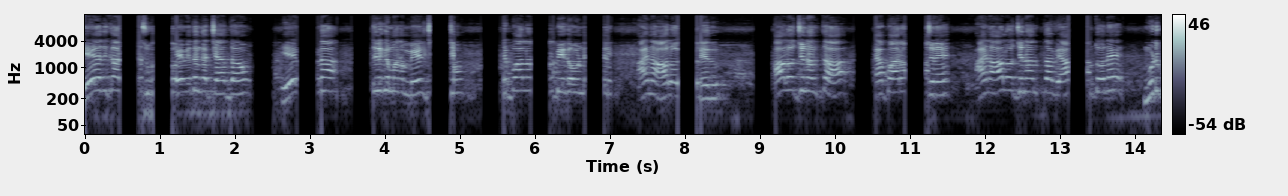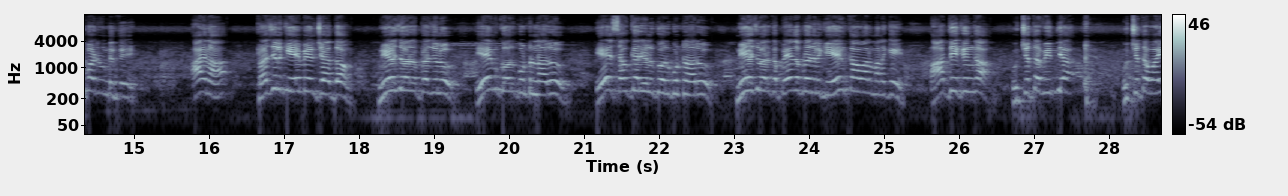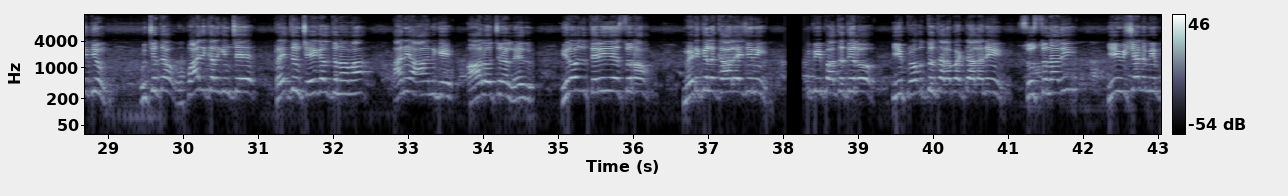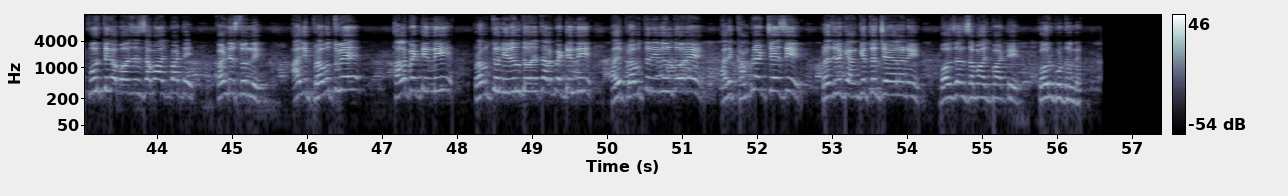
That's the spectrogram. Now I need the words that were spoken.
ఏ అధికారులు ఏ విధంగా చేద్దాం ఏ విధంగా ప్రజలకి మనం మేలు చేద్దాం పరిపాలన ఉండేది ఆయన ఆలోచన లేదు. ఆలోచన అంతా వ్యాపారం ఆయన ఆలోచన అంతా వ్యాపారంతోనే ముడిపడి ఉండింది. ఆయన ప్రజలకి ఏ మేలు చేద్దాం నియోజకవర్గ ప్రజలు ఏమి కోరుకుంటున్నారు? ఏ సౌకర్యాలు కోరుకుంటున్నారు? నియోజకవర్గ పేద ప్రజలకి ఏం కావాలి మనకి? ఆర్థికంగా ఉచిత విద్య ఉచిత వైద్యం ఉచిత ఉపాధి కలిగించే ప్రయత్నం చేయగలుగుతున్నామా అని ఆయనకి ఆలోచన లేదు. ఈరోజు తెలియజేస్తున్నాం మెడికల్ కాలేజీని ఈ పద్ధతిలో ఈ ప్రభుత్వం తలపెట్టాలని చూస్తున్నది. ఈ విషయాన్ని మేము పూర్తిగా బహుజన సమాజ్ పార్టీ ఖండిస్తుంది. అది ప్రభుత్వమే తలపెట్టింది. ప్రభుత్వ నిధులతోనే తలపెట్టింది. అది ప్రభుత్వ నిధులతోనే అది కంప్లీట్ చేసి ప్రజలకి అంకితం చేయాలని బహుజన సమాజ్ పార్టీ కోరుకుంటుంది.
